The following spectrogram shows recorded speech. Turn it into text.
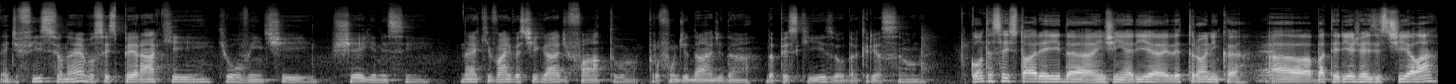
é difícil, né? Você esperar que, que o ouvinte chegue nesse, né? Que vai investigar de fato a profundidade da, da pesquisa ou da criação, né? Conta essa história aí da engenharia eletrônica. É. A, a, bateria já existia lá?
